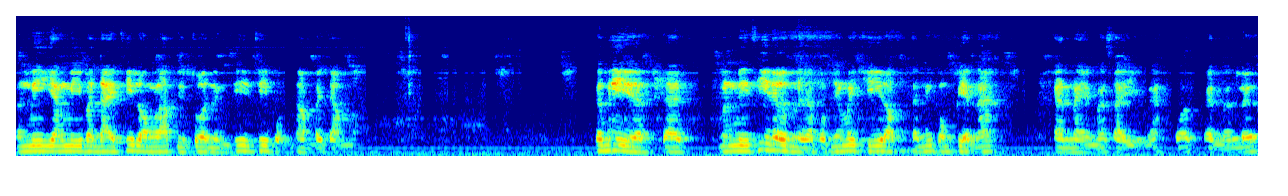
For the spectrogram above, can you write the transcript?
มันมียังมีบันไดที่รองรับอยู่ตัวหนึ่งที่ที่ผมทำประจำอะก็มีอะแต่มันมีที่เดิมเลยแต่ผมยังไม่ชี้หรอกแต่นี่ผมเปลี่ยนหนะกันในมาใส่อยู่นะเพราะแผ่นนั้นเลอะ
